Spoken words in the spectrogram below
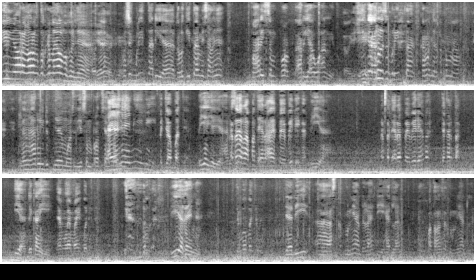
Ini orang-orang terkenal pokoknya ya. Oke, oke. masuk berita dia kalau kita misalnya Faris Semport Aryawan gitu. Oh, iya. ini kan masuk berita karena nggak terkenal. Nggak ngaruh hidupnya mau dia semprot siapa kayaknya juga. ini ini pejabat ya? Iya iya iya harus karena rapat RAPBD kan? Iya. Rapat RAPBD apa? Jakarta? Iya DKI yang lem iPhone itu? Iya kayaknya. Coba baca baca. jadi uh, statementnya adalah di potongan statementnya adalah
